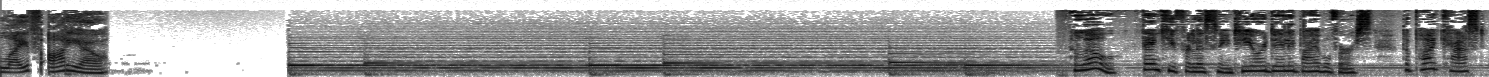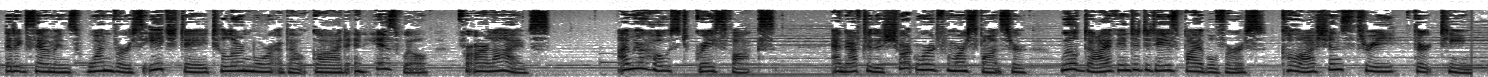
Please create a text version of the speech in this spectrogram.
Life Audio. Hello. Thank you for listening to Your Daily Bible Verse, the podcast that examines one verse each day to learn more about God and His will for our lives. I'm your host, Grace Fox, and after this short word from our sponsor, we'll dive into today's Bible verse, Colossians 3:13.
